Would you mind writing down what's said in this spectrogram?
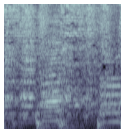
Oh, oh, oh.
